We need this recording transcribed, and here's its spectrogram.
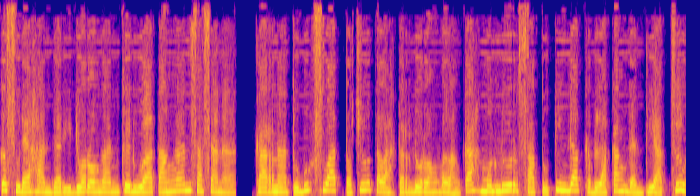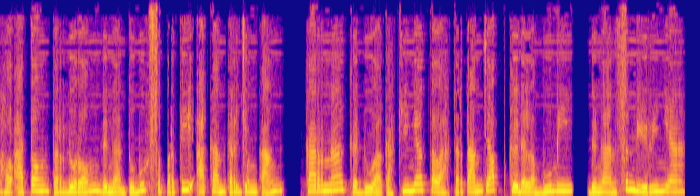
kesudahan dari dorongan kedua tangan Sasana, karena tubuh Suat Tocu telah terdorong melangkah mundur satu tindak ke belakang dan Tiat Chu Ho Atong terdorong dengan tubuh seperti akan terjengkang, karena kedua kakinya telah tertancap ke dalam bumi, dengan sendirinya,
